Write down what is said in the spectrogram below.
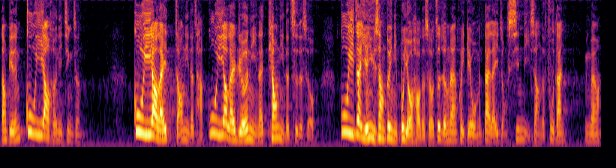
当别人故意要和你竞争，故意要来找你的茬，故意要来惹你、来挑你的刺的时候，故意在言语上对你不友好的时候，这仍然会给我们带来一种心理上的负担，明白吗？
